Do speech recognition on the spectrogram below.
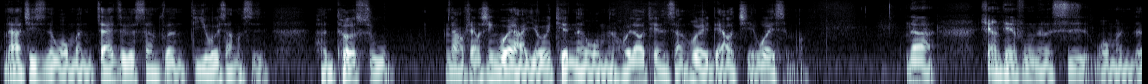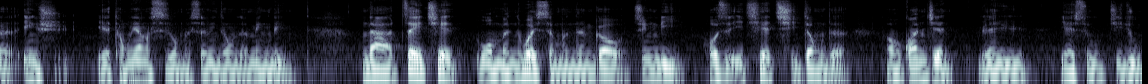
那其实呢，我们在这个身份地位上是很特殊。那我相信未来有一天呢，我们回到天上会了解为什么。那像天父呢，是我们的应许，也同样是我们生命中的命令。那这一切，我们为什么能够经历，或是一切启动的哦关键，源于。耶稣基督，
